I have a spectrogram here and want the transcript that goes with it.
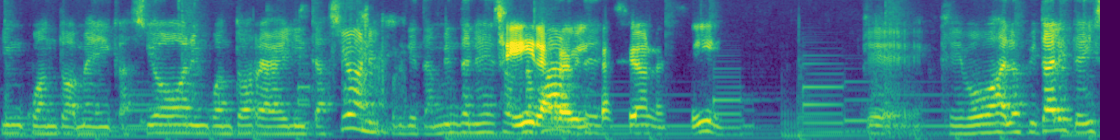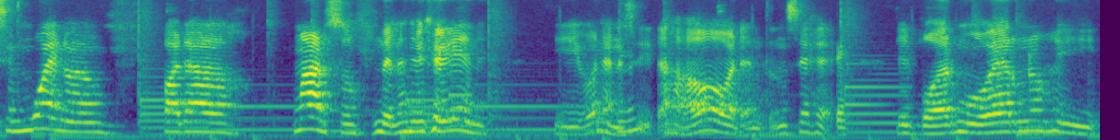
en cuanto a medicación, en cuanto a rehabilitaciones, porque también tenés esa Sí, las rehabilitaciones, sí. Que, que vos vas al hospital y te dicen, bueno, para marzo del año que viene. Y bueno, necesitas ahora. Entonces, el poder movernos y,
